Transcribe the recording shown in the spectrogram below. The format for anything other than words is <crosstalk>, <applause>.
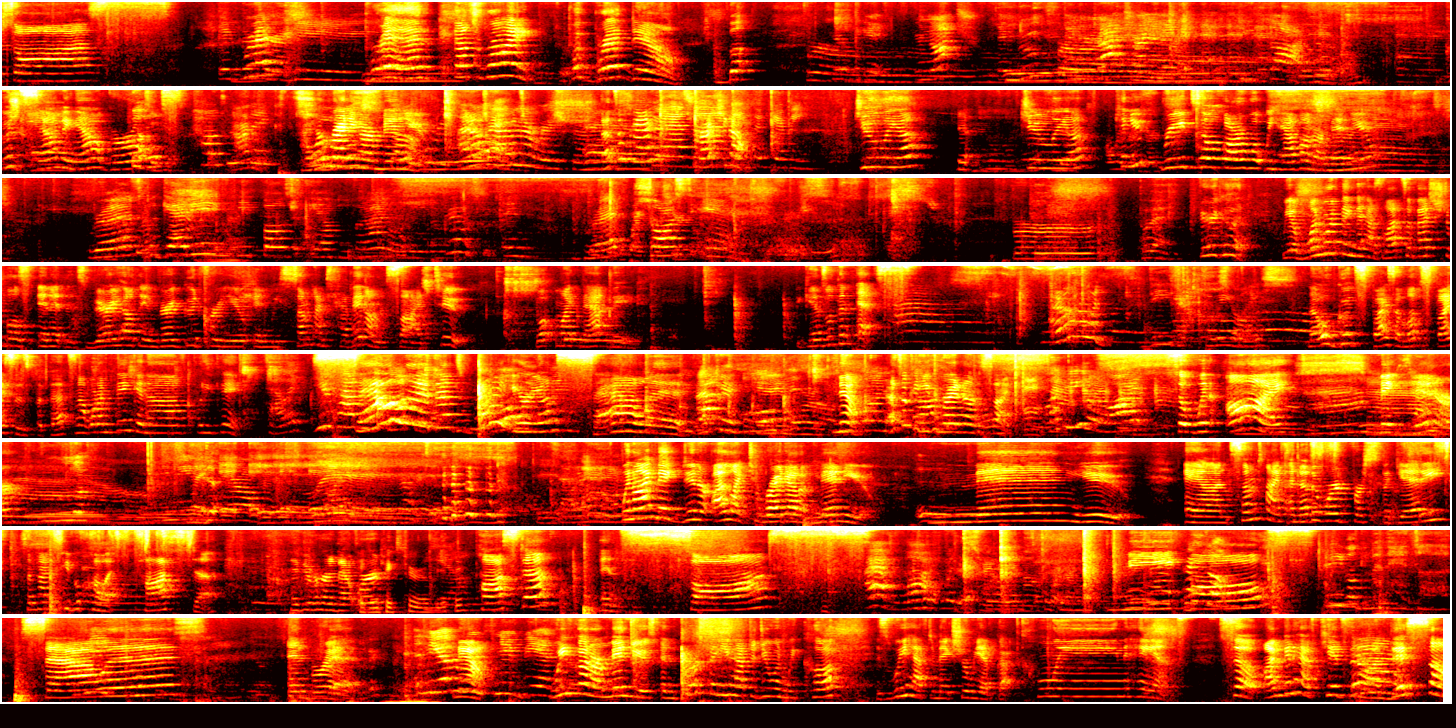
sauce. Bread. Bread? That's right. Put bread down. But you're not. You're not trying to make it empty size. Good sounding out, girls. How do you think? And we're writing our menu. I don't have an eraser. That's okay. Scratch it out. Julia, Julia, can you read so far what we have on our menu? Bread, spaghetti, meatballs, and bread, sauce, and bread. Very good. We have one more thing that has lots of vegetables in it that's very healthy and very good for you, and we sometimes have it on the side too. What might that be? Begins with an S. I don't know what these three are. No, good spice. I love spices, but that's not what I'm thinking of. What do you think? Salad? Salad! That's right, Ariana. Salad. I can't get anymore. Now, that's okay. You can write it on the side. I need a lot. So when I make dinner, <laughs> when I make dinner, I like to write out a. Menu. And sometimes another word for spaghetti, sometimes people call it pasta. Have you ever heard that Taking a word? picture of it. Pasta and sauce, I have a lot. meatballs, I need to go get my pants salad, and bread. And the other Now, one's named Banner. We've got our menus, and the first thing you have to do when we cook is we have to make sure we have got clean hands. So I'm gonna have kids that are on this side.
